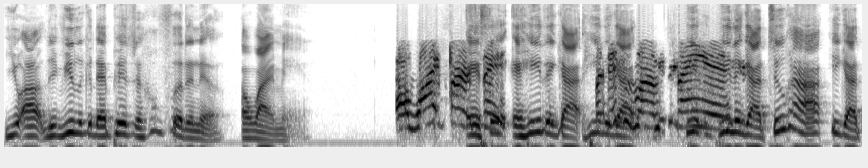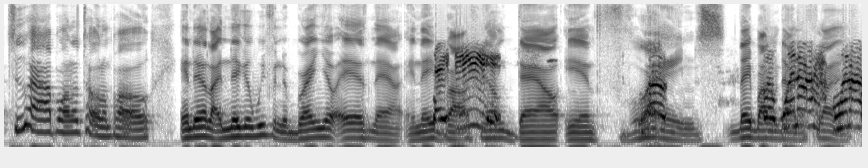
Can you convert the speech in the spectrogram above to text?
You are if you look at that picture, who foot in there? A white man. A white And person. see, and he didn't got he But didn't this got is what I'm he, saying. he didn't got too high. He got too high up on the totem pole, and they're like, "Nigga, we finna bring your ass down." And they, They brought did. him down in flames. they brought him But when I when I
